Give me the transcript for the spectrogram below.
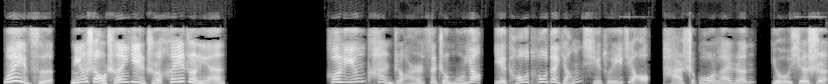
为此，宁少臣一直黑着脸。何林看着儿子这模样，也偷偷的扬起嘴角。他是过来人，有些事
